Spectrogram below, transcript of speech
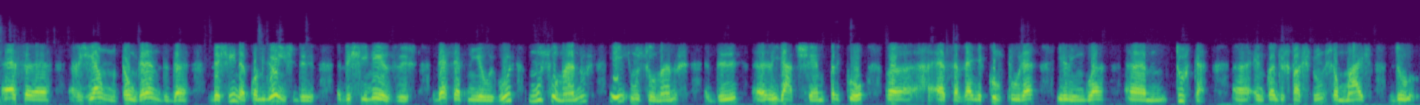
essa região tão grande da, da China, com milhões de, de chineses dessa etnia uigur, muçulmanos e muçulmanos de, uh, ligados sempre com uh, essa velha cultura e língua um, turca, enquanto os pastuns são mais do,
